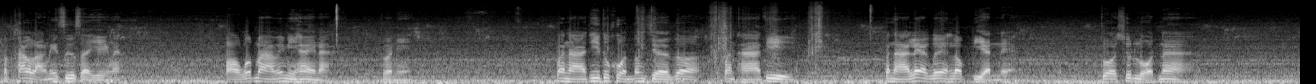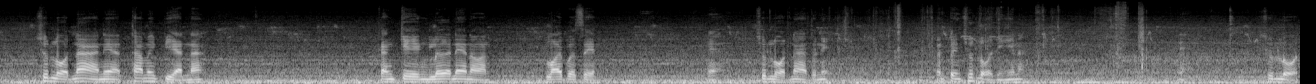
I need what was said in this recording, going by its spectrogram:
พักเท้าหลังนี่ซื้อใส่เองนะออกรถมาไม่มีให้นะตัวนี้ ปัญหาที่ทุกคนต้องเจอก็ปัญหาที่ปัญหาแรกเลยเราเปลี่ยนเนี่ย ตัวชุดโหลดหน้า ชุดโหลดหน้าเนี่ยถ้าไม่เปลี่ยนนะ กางเกงเลอะแน่นอนร้อยเปอร์เซ็นต์เนี่ยชุดโหลดหน้าตัวนี้ มันเป็นชุดโหลดอย่างนี้นะเนี่ยชุดโหลด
